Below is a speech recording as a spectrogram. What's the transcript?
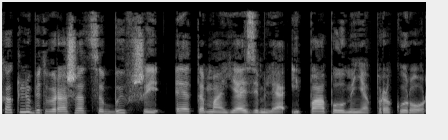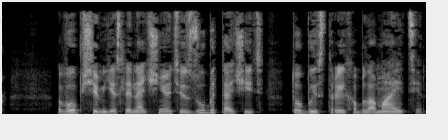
«Как любит выражаться бывший, это моя земля, и папа у меня прокурор. В общем, если начнете зубы точить, то быстро их обломаете».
